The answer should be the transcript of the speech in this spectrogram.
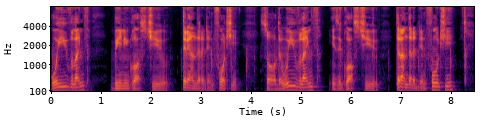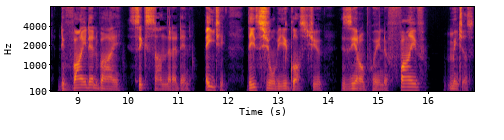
wavelength being equals to 340. So the wavelength is equals to 340 divided by 680. This should be equals to 0.5 meters.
